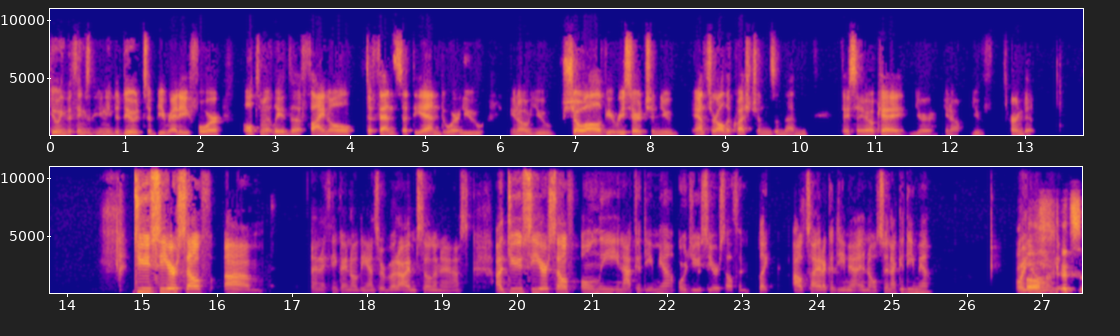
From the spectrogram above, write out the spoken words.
doing the things that you need to do to be ready for ultimately the final defense at the end where you you know you show all of your research and you answer all the questions and then they say okay you're you know you've earned it. Do you see yourself um and i think i know the answer but i'm still going to ask uh, do you see yourself only in academia or do you see yourself in like outside academia and also in academia? Or you uh, it's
